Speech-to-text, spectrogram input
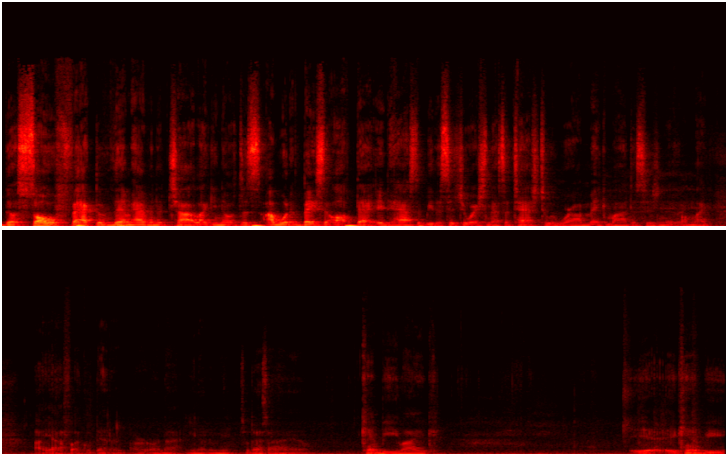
the sole fact of them having a child, like, you know, just I wouldn't base it off that. It has to be the situation that's attached to it where I make my decision if I'm like, oh yeah, I fuck with that or, or, or not. You know what I mean? So that's how I am. Can't be like yeah, it can't be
